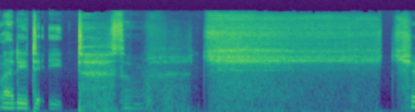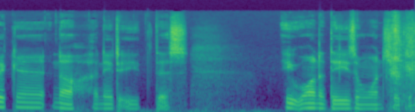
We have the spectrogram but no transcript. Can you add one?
I need to eat some ch chicken. No, I need to eat this. Eat one of these and one chicken.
